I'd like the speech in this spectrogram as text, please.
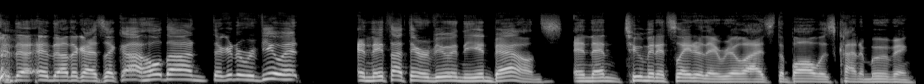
And the, and the other guy's like, ah, hold on. They're going to review it. And they thought they were reviewing the inbounds. And then two minutes later, they realized the ball was kind of moving.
